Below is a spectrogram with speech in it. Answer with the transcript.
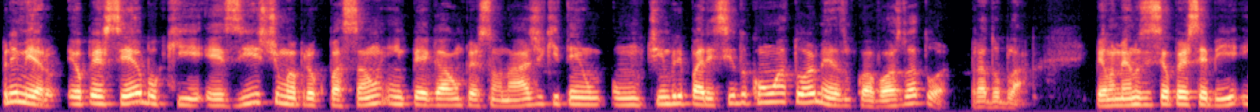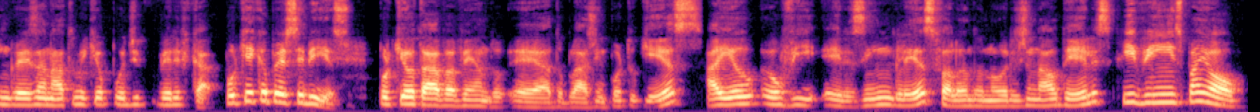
primeiro, eu percebo que existe uma preocupação em pegar um personagem que tem um, um timbre parecido com o ator mesmo, com a voz do ator, para dublar. Pelo menos isso eu percebi em Grey's Anatomy que eu pude verificar. Por que, que eu percebi isso? Porque eu estava vendo é, a dublagem em português, aí eu, eu vi eles em inglês, falando no original deles, e vi em espanhol.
